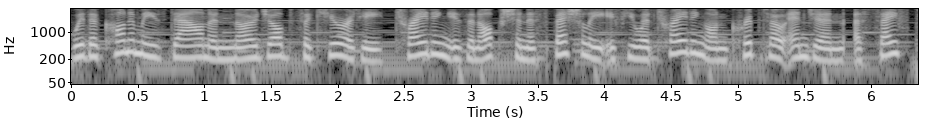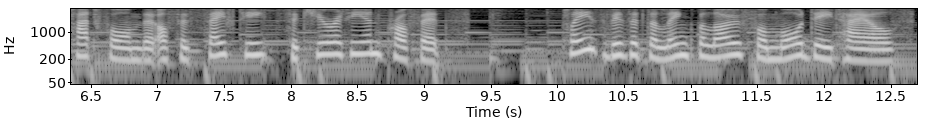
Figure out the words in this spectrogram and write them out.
With economies down and no job security, trading is an option especially if you are trading on Crypto Engine, a safe platform that offers safety, security and profits. Please visit the link below for more details.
